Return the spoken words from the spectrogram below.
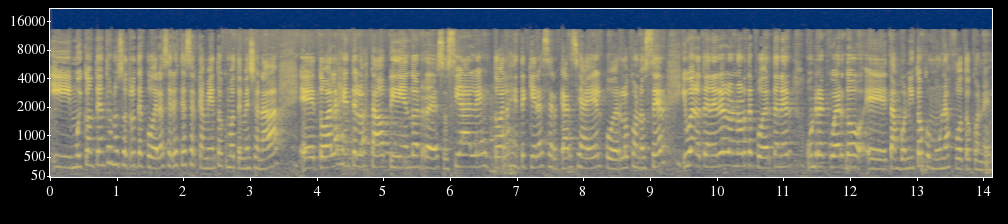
y muy contentos nosotros de poder hacer este acercamiento, como te mencionaba. Eh, toda la gente lo ha estado pidiendo en redes sociales, toda la gente quiere acercarse a él, poderlo conocer y bueno, tener el honor de poder tener un recuerdo eh, tan bonito como una foto con él.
